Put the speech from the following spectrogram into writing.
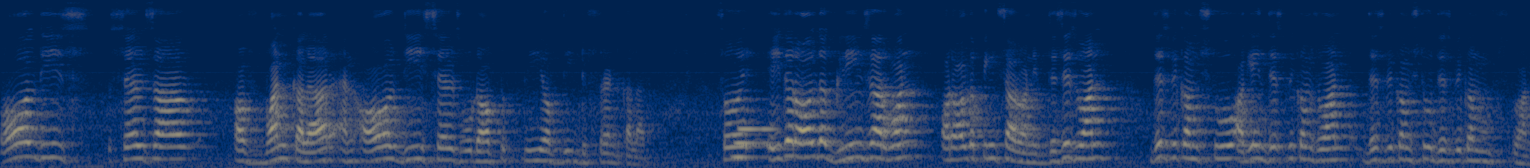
All these cells are of one color and all these cells would have to be of the different color. So hmm. either all the greens are one or all the pinks are one. If this is one, this becomes two, again this becomes one, this becomes two, this becomes one.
